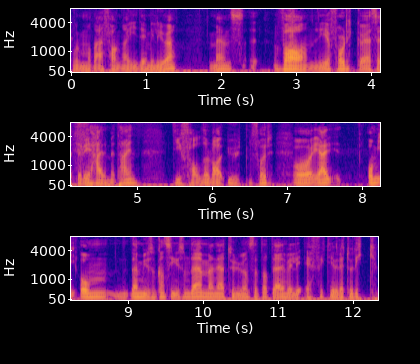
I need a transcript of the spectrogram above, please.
hvor man er fanga i det miljøet. Mens eh, vanlige folk, og jeg setter det i hermetegn, de faller da utenfor. Og jeg om, om, Det er mye som kan sies om det, men jeg tror uansett at det er en veldig effektiv retorikk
